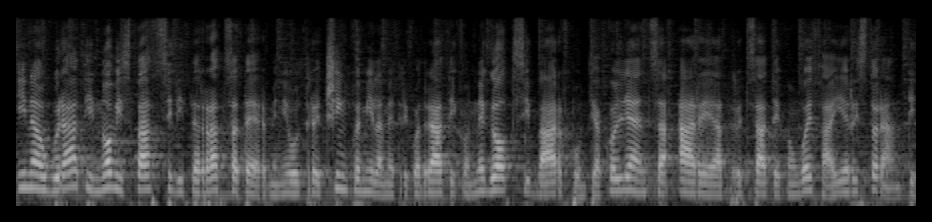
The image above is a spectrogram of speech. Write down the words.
Inaugurati nuovi spazi di terrazza Termini, oltre 5.000 m2 con negozi, bar, punti accoglienza, aree attrezzate con wifi e ristoranti.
